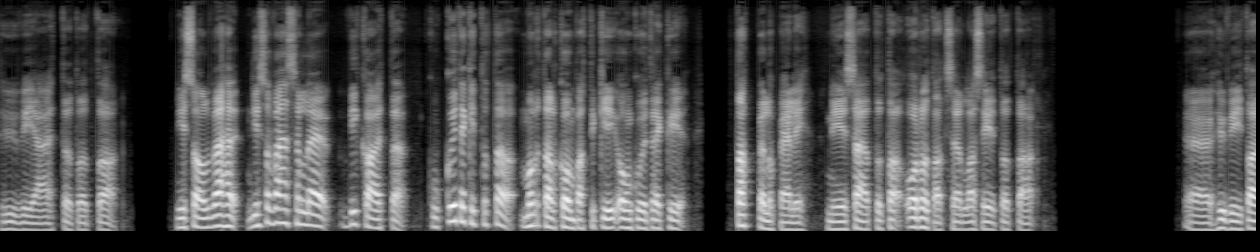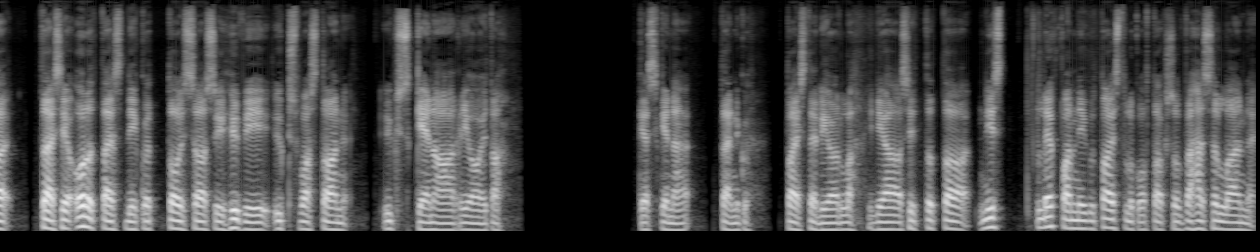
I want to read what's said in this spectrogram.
hyviä, että tota, niissä on vähän, niissä on vähän sellainen vika, että kun kuitenkin tota Mortal Kombatkin on kuitenkin tappelupeli, niin sä tota, odotat sellaisia tota, hyviä, tai, tai se odottaisi niinku, toissa hyviä yksi vastaan yksi skenaarioita keskenä tai niinku, taistelijoilla. Ja sitten tota, niistä leffan niinku, taistelukohtauksissa on vähän sellainen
